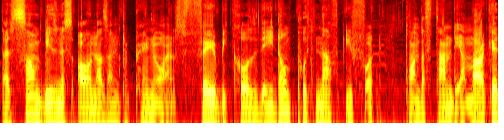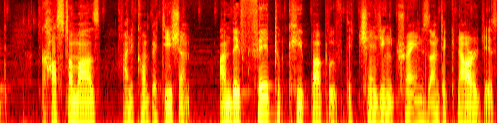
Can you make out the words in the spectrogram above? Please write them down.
that some business owners and entrepreneurs fail because they don't put enough effort to understand their market, customers, and competition, and they fail to keep up with the changing trends and technologies.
